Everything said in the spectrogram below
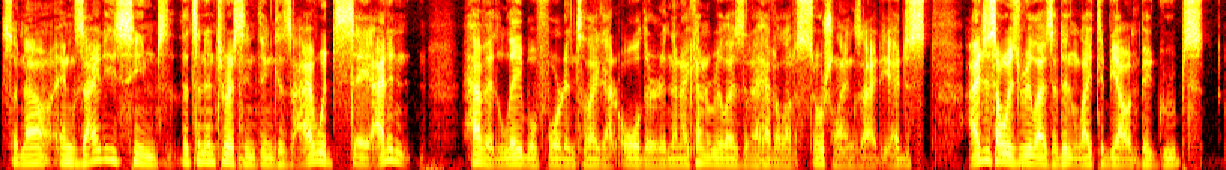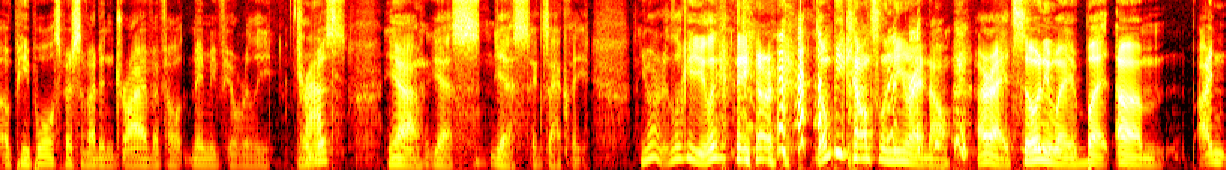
So now anxiety seems that's an interesting thing because I would say I didn't have a label for it until I got older, and then I kind of realized that I had a lot of social anxiety. I just I just always realized I didn't like to be out in big groups of people, especially if I didn't drive. I felt made me feel really Trapped. nervous. Yeah. Yes. Yes. Exactly. You're look at you. Look at you. Don't be counseling me right now. All right. So anyway, but um, I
